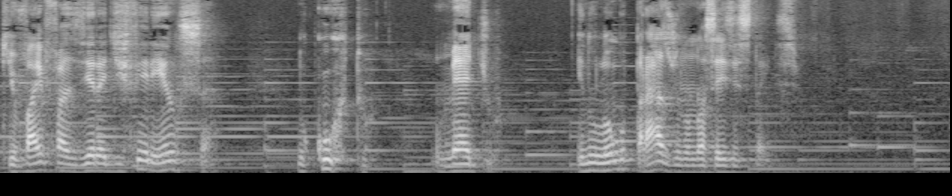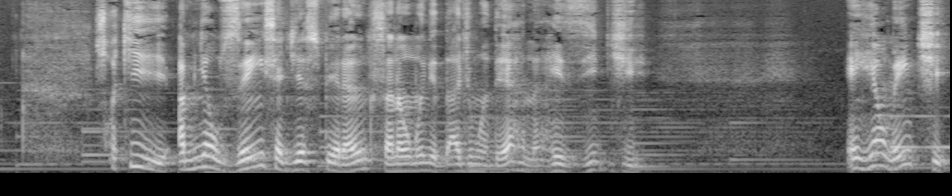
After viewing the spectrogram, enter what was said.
que vai fazer a diferença no curto, no médio e no longo prazo na nossa existência. Só que a minha ausência de esperança na humanidade moderna reside em realmente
